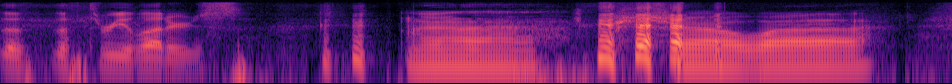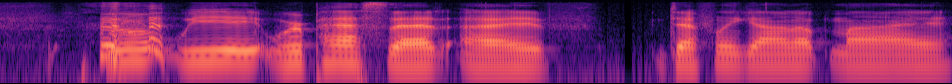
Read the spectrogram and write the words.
the, the three letters. Uh, so uh, no, we we're past that. I've definitely gone up my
